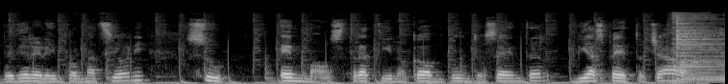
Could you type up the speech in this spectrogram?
vedere le informazioni su emmaus-com.center. Vi aspetto, ciao!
